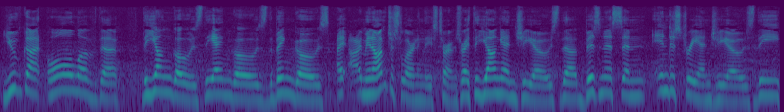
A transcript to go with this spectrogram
You've got all of the the youngos, the engos, the bingos. I, I, mean, I'm just learning these terms, right? The young NGOs, the business and industry NGOs, the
